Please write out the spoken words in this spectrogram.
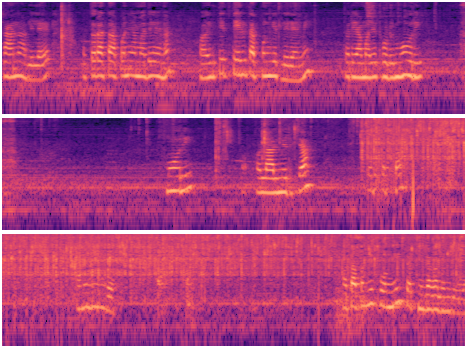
छान आलेला आहे. तर आता आपण यामध्ये आहे ना इथे तेल तापून घेतलेले आहे मी. तर यामध्ये थोडी मोहरी. मोहरी लाल मिरच्या कढीपत्ता आणि हिंग आता आपण ही फोडणी चटणीला घालून घेऊया.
